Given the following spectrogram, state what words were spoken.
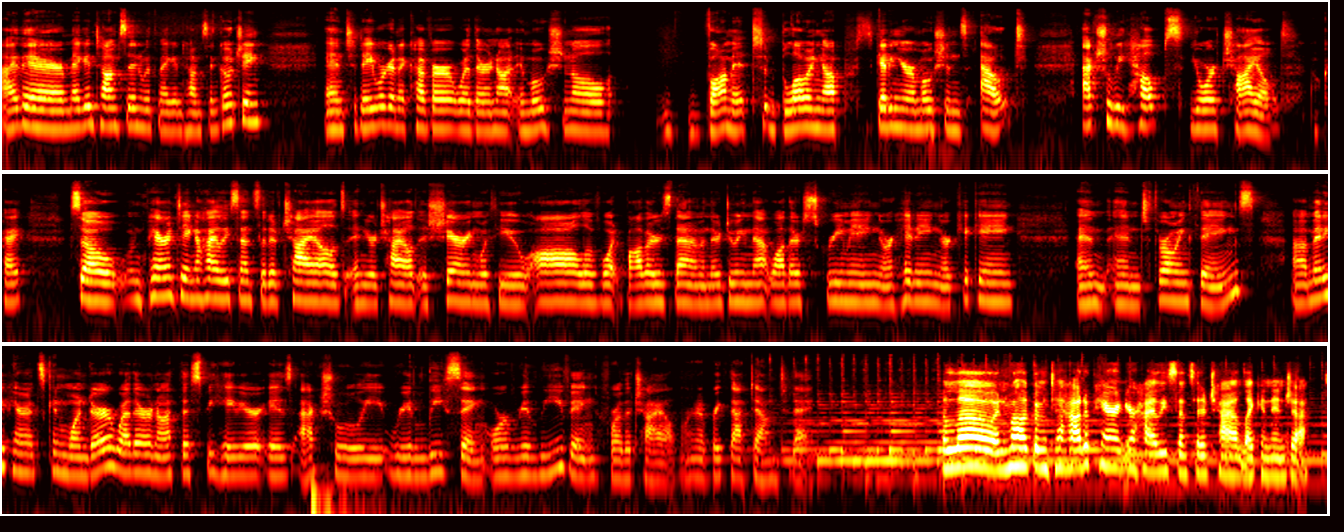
Hi there, Megan Thompson with Megan Thompson Coaching. And today we're going to cover whether or not emotional vomit, blowing up, getting your emotions out, actually helps your child. Okay. So, when parenting a highly sensitive child and your child is sharing with you all of what bothers them, and they're doing that while they're screaming or hitting or kicking and, and throwing things, uh, many parents can wonder whether or not this behavior is actually releasing or relieving for the child. We're going to break that down today. Hello, and welcome to How to Parent Your Highly Sensitive Child Like a Ninja.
